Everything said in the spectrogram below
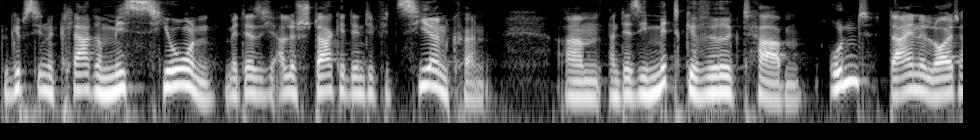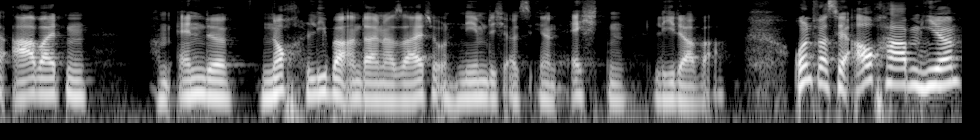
Du gibst ihnen eine klare Mission, mit der sich alle stark identifizieren können, ähm, an der sie mitgewirkt haben und deine Leute arbeiten am Ende noch lieber an deiner Seite und nehmen dich als ihren echten Leader wahr. Und was wir auch haben hier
